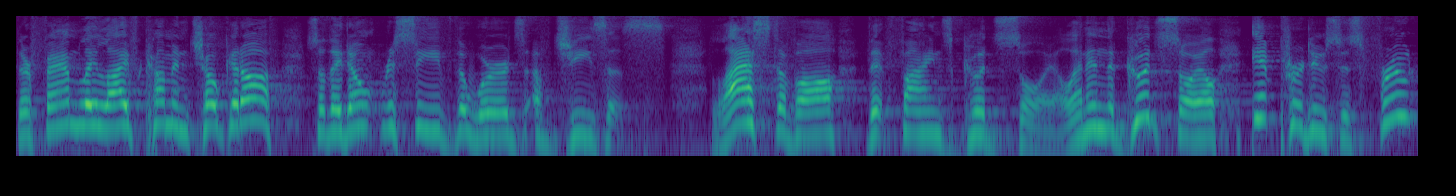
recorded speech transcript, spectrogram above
their family life come and choke it off so they don't receive the words of Jesus. Last of all, that finds good soil. And in the good soil, it produces fruit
